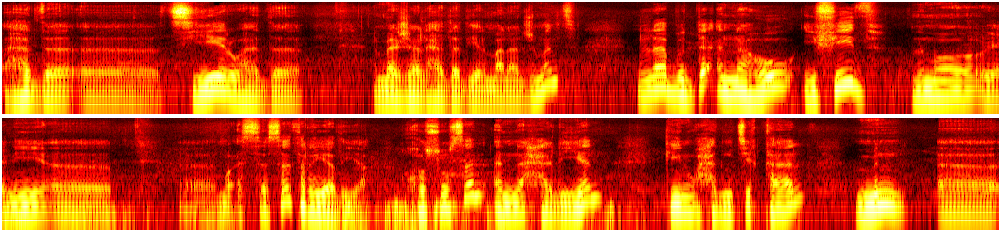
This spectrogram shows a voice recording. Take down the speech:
هذا التسيير وهذا المجال هذا ديال المانجمنت لابد أنه يفيد يعني المؤسسات الرياضية خصوصا أن حاليا كاين واحد انتقال من آه،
